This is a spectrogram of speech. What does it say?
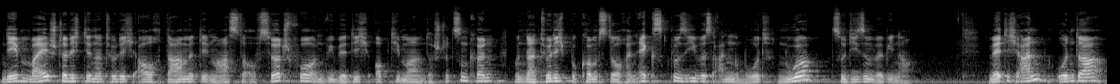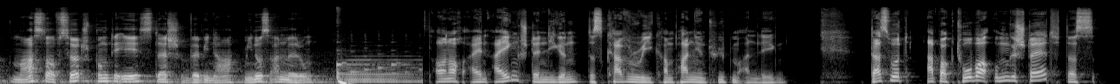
Nebenbei stelle ich dir natürlich auch damit den Master of Search vor und wie wir dich optimal unterstützen können. Und natürlich bekommst du auch ein exklusives Angebot nur zu diesem Webinar. Melde dich an unter masterofsearch.de slash Webinar-Anmeldung. Auch noch einen eigenständigen Discovery-Kampagnentypen anlegen. Das wird ab Oktober umgestellt. Das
